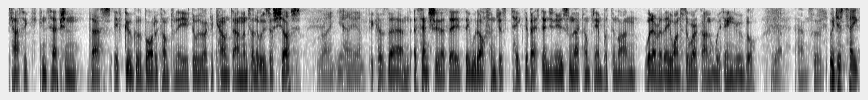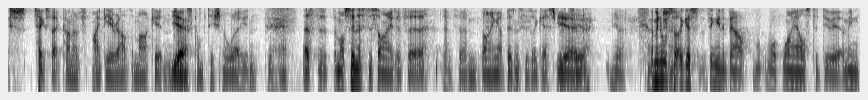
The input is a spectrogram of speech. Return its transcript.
classic conception that if Google bought a company, there was like a countdown until it was just shut, Right. Yeah. Yeah. because um, essentially that they, they would often just take the best engineers from that company and put them on whatever they wanted to work on within Google. Yeah. Um, so Which just takes takes that kind of idea out of the market and Yeah. takes competition away, and yeah, yeah. that's the, the more sinister side of uh, of um, buying up businesses, I guess. But, Yeah, uh. Yeah, I mean, also. I guess thinking about w- why else to do it. I mean,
